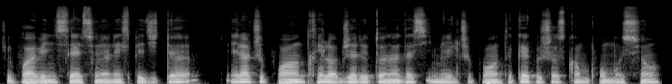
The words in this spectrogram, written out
tu pourras venir sélectionner un expéditeur. Et là, tu pourras entrer l'objet de ton adresse email. Tu pourras entrer quelque chose comme promotion.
